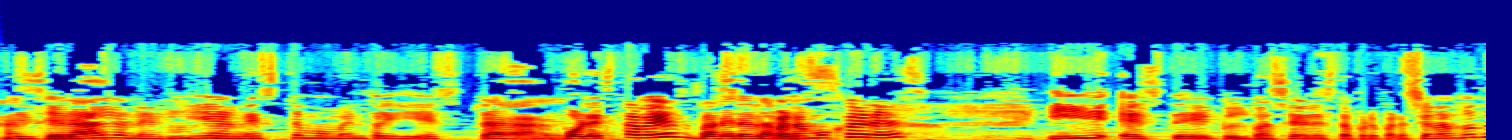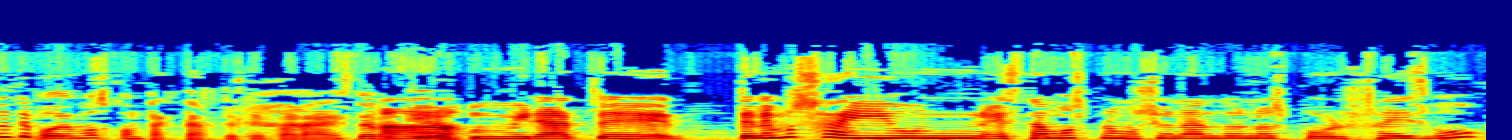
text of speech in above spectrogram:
literal, la energía en este momento y esta, es. por esta vez va Por a ser para vez. mujeres. Y este, pues va a ser esta preparación. ¿A dónde te podemos contactarte para este retiro? Ah, mira, te- tenemos ahí un, estamos promocionándonos por Facebook,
